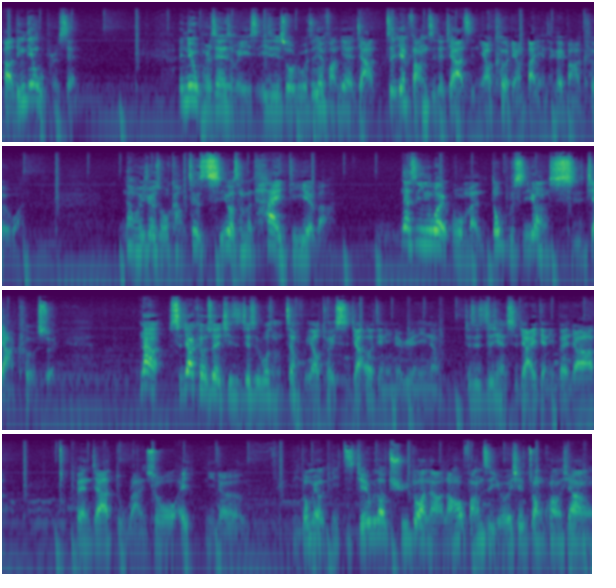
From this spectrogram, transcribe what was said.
啊，零点五 percent。零点五 percent 是什么意思？意思是说，如果这间房间的价，这间房子的价值，你要刻两百年才可以把它刻完，那我会觉得说，我靠，这个持有成本太低了吧？那是因为我们都不是用实价课税，那实价课税其实就是为什么政府要推实价二点零的原因呢？就是之前实价一点你被人家被人家堵拦说，哎，你的你都没有，你只接入到区段啊，然后房子有一些状况，像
